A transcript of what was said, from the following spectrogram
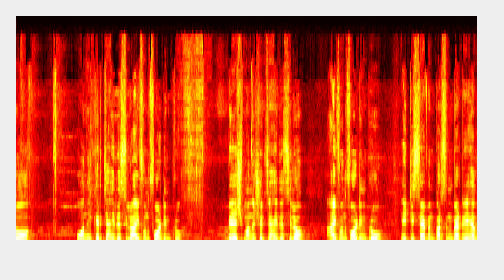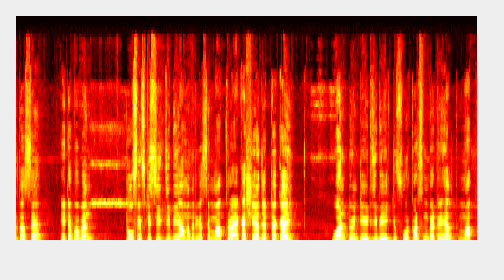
তো অনেকের চাহিদা ছিল আইফোন ফোরটিন প্রো বেশ মানুষের চাহিদা ছিল iPhone fourteen pro eighty seven percent battery health আছে। এটা পাবেন টু ফিফটি সিক্স জিবি আমাদের কাছে মাত্র একাশি হাজার টাকায় one twenty eight GB eighty four percent battery health মাত্র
